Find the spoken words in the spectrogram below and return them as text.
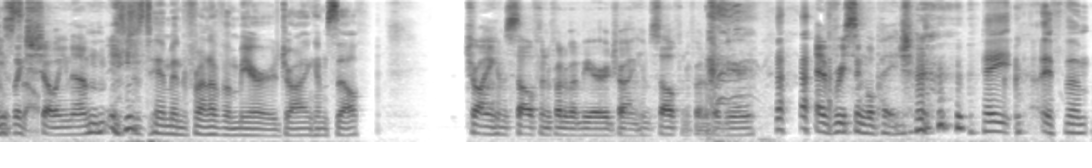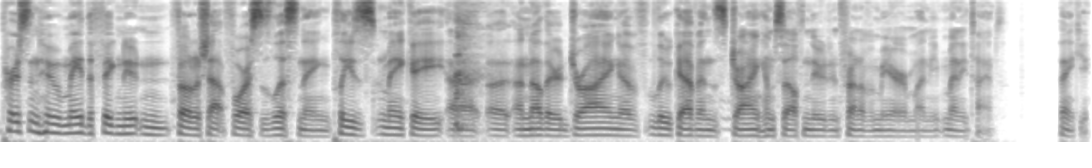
he's like showing them. It's just him in front of a mirror drawing himself. Drawing himself in front of a mirror, drawing himself in front of a mirror. Every single page. Hey, if the person who made the Fig Newton Photoshop for us is listening, please make a, uh, uh, another drawing of Luke Evans drawing himself nude in front of a mirror many many times. Thank you.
